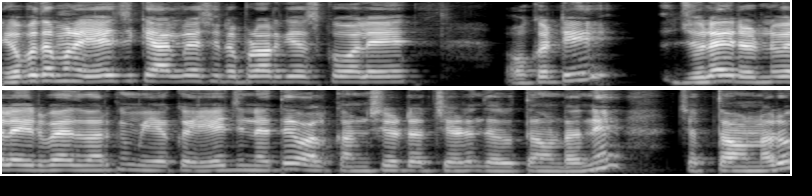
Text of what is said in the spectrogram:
ఇకపోతే మన ఏజ్ క్యాలిక్యులేషన్ ఎప్పటివరకు చేసుకోవాలి? ఒకటి జూలై రెండు వేల ఇరవై ఐదు వరకు మీ యొక్క ఏజ్ని అయితే వాళ్ళు కన్సిడర్ చేయడం జరుగుతూ ఉండని చెప్తా ఉన్నారు.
